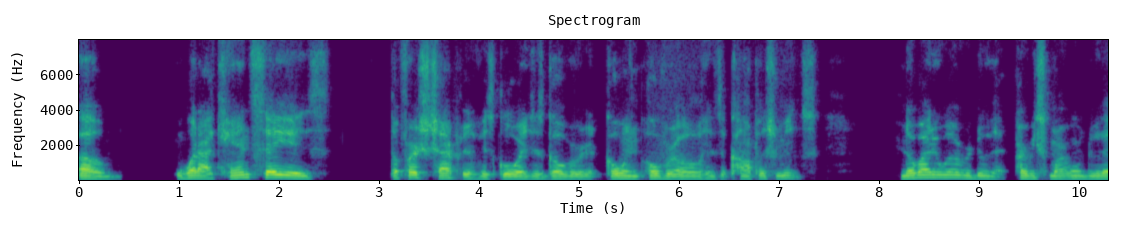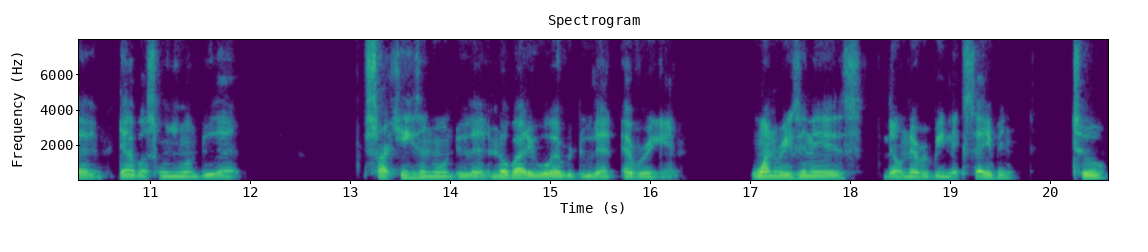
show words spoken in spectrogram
um, what I can say is the first chapter of his glory, just go over going over all his accomplishments. Nobody will ever do that. Kirby Smart won't do that. Dabo Swinney won't do that. Sarkisian won't do that. Nobody will ever do that ever again. One reason is they'll never be Nick Saban. Two,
